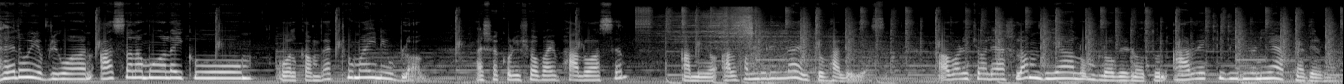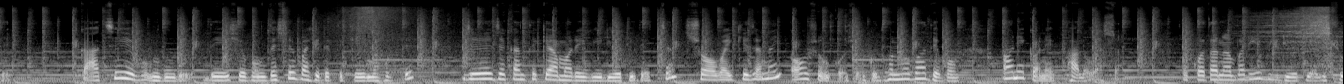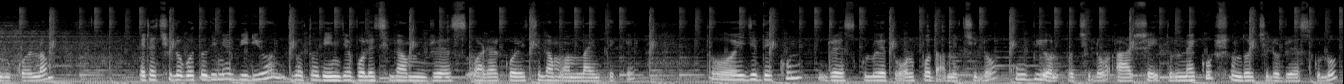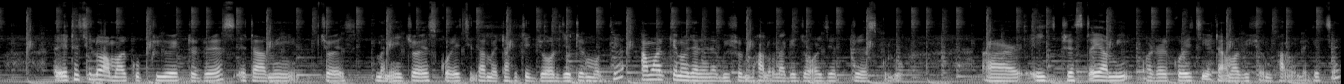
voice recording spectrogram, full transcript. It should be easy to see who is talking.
Speaker 1: Hello everyone, আসসালামু আলাইকুম। Welcome back to my new blog. আশা করি সবাই ভালো আছেন। আমিও আলহামদুলিল্লাহ, এই তো ভালোই আছি। আবারও চলে আসলাম দিয়া আলম ব্লগের নতুন আরও একটি ভিডিও নিয়ে আপনাদের মাঝে। কাছে এবং দূরে, দেশ এবং দেশের বাহিরে থেকে এই মুহূর্তে যে যেখান থেকে আমার এই ভিডিওটি দেখছেন, সবাইকে জানাই অসংখ্য অসংখ্য ধন্যবাদ এবং অনেক অনেক ভালোবাসা। তো কথা না বাড়িয়ে ভিডিওটি আমি শুরু করলাম। এটা ছিল গত দিনের ভিডিও গত দিন যে বলেছিলাম ড্রেস অর্ডার করেছিলাম অনলাইন থেকে। তো এই যে দেখুন ড্রেসগুলো এত অল্প দামে ছিল, খুবই অল্প ছিল, আর সেই তুলনায় খুব সুন্দর ছিল ড্রেসগুলো আর এটা ছিল আমার খুব প্রিয় একটা ড্রেস এটা আমি চয়েস মানে চয়েস করেছিলাম, এটা হচ্ছে জর্জেটের মধ্যে। আমার কেন জানি না, ভীষণ ভালো লাগে জর্জেট ড্রেসগুলো আর এই ড্রেসটাই আমি অর্ডার করেছি, এটা আমার ভীষণ ভালো লেগেছে।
